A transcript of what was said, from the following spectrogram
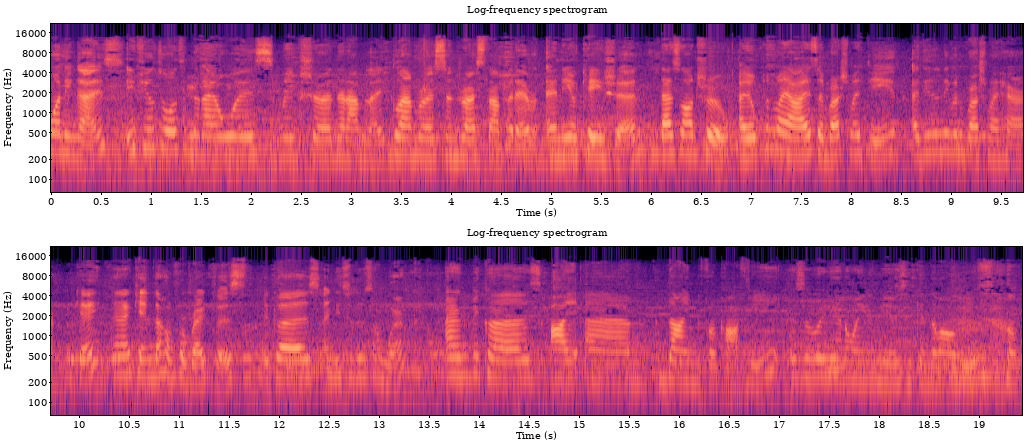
Morning guys. If you thought that I always make sure that I'm like glamorous and dressed up at any occasion, that's not true. I opened my eyes, I brushed my teeth, I didn't even brush my hair, okay? Then I came down for breakfast because I need to do some work and because I am dying for coffee. There's a really annoying music in the lobby, so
